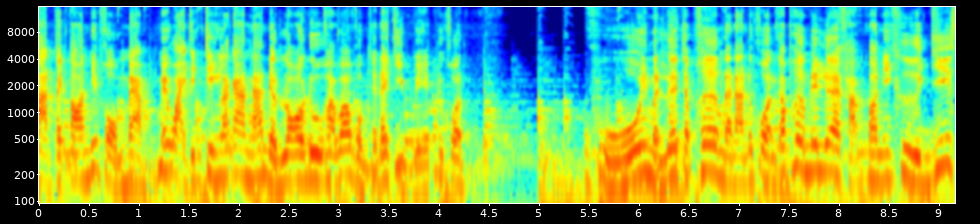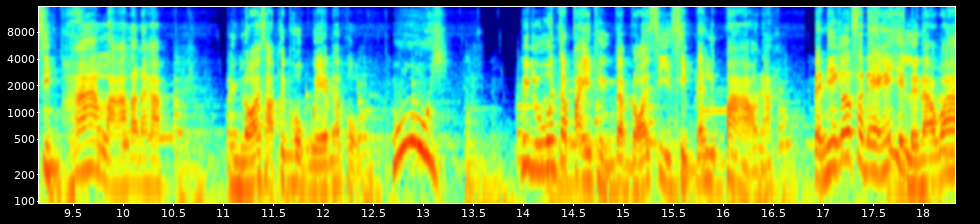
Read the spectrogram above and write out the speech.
ตัดไปตอนที่ผมแบบไม่ไหวจริง ๆ แล้วกันนะ เดี๋ยวรอดูครับว่าผมจะได้กี่เวฟทุกคน โอ้โหเหมือนเลือดจะเพิ่มแล้วนะทุกคนก็เพิ่มเรื่อยๆครับ ตอนนี้คือ 25 ล้านแล้วนะครับ 136 เวฟแล้วผมอุ้ยไม่รู้ว่าจะไปถึงแบบ 140 ได้หรือเปล่านะ แต่นี่ก็แสดงให้เห็นเลยนะว่า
